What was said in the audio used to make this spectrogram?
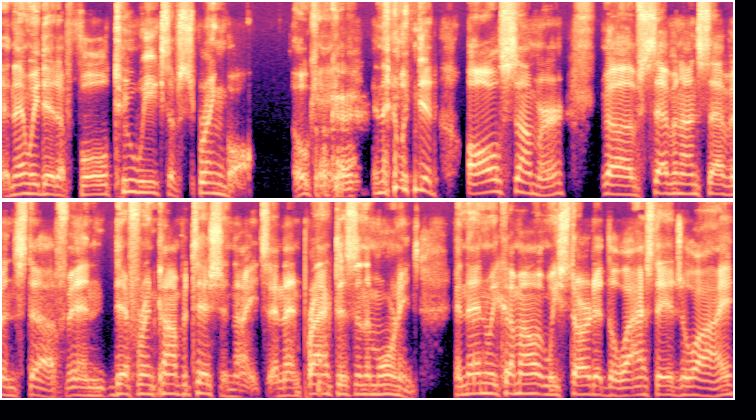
and then we did a full two weeks of spring ball. Okay. okay, And then we did all summer of seven on seven stuff and different competition nights and then practice in the mornings. And then we come out and we started the last day of July.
